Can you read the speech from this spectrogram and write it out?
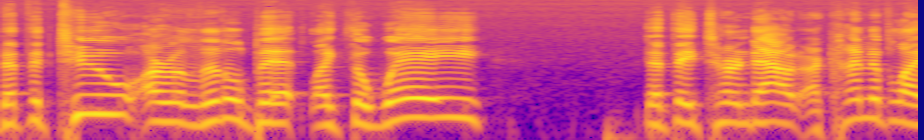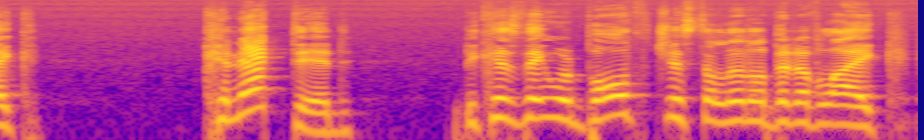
that the two are a little bit like the way that they turned out are kind of like connected because they were both just a little bit of like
